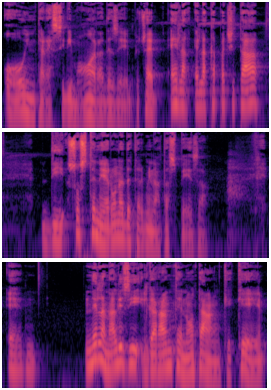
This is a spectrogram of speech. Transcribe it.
o interessi di mora, ad esempio. Cioè è la, è la capacità di sostenere una determinata spesa. E, ehm, nell'analisi il garante nota anche che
